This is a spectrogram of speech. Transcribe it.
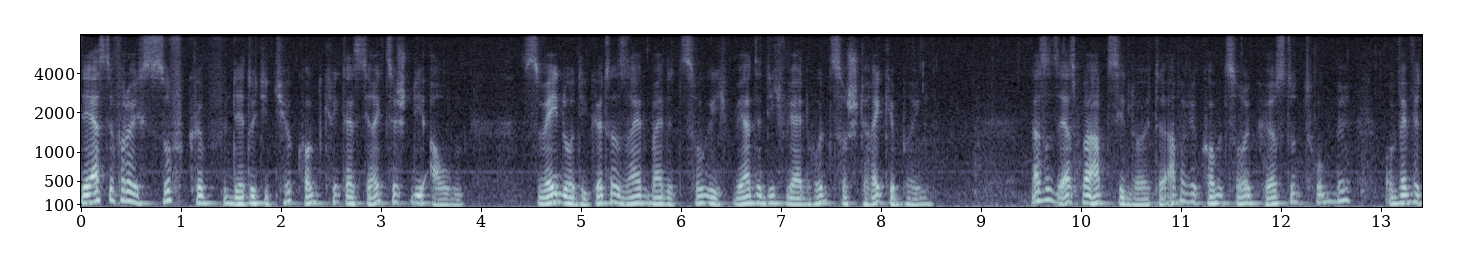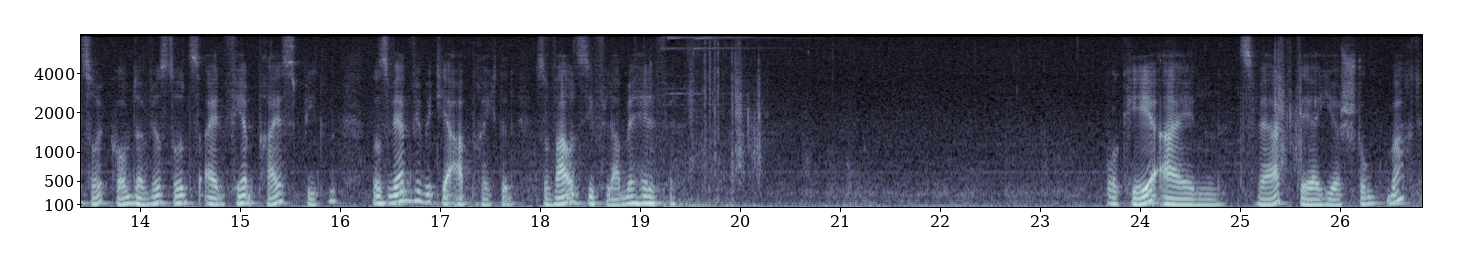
Der erste von euch Suffköpfen, der durch die Tür kommt, kriegt eins direkt zwischen die Augen. Svenor, die Götter seien meine Zunge, ich werde dich wie ein Hund zur Strecke bringen. Lass uns erstmal abziehen, Leute, aber wir kommen zurück, hörst du, Trumpel? Und wenn wir zurückkommen, dann wirst du uns einen fairen Preis bieten, sonst werden wir mit dir abrechnen, so wahr uns die Flamme helfe. Okay, ein Zwerg, der hier Stunk macht.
